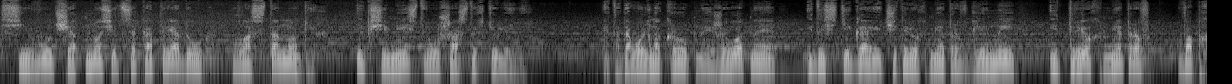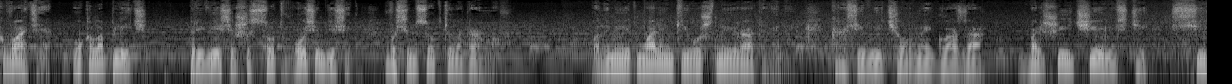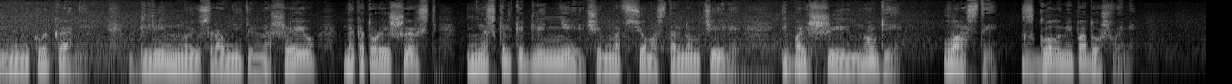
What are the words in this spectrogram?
Сивуч относится к отряду ластоногих и к семейству ушастых тюленей. Это довольно крупное животное и достигает 4 метров длины и 3 метров в обхвате, около плеч, при весе 680 800 килограммов. Он имеет маленькие ушные раковины, красивые черные глаза, большие челюсти с сильными клыками, длинную сравнительно шею, на которой шерсть несколько длиннее, чем на всем остальном теле, и большие ноги, ласты, с голыми подошвами.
